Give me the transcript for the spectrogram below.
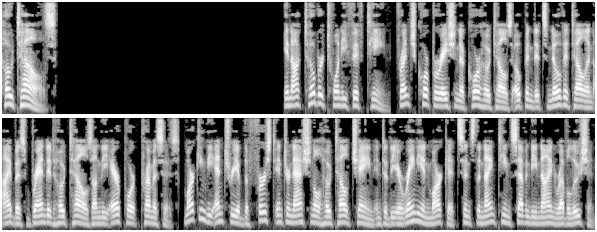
Hotels In October 2015, French corporation Accor Hotels opened its Novotel and Ibis branded hotels on the airport premises, marking the entry of the first international hotel chain into the Iranian market since the 1979 revolution.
